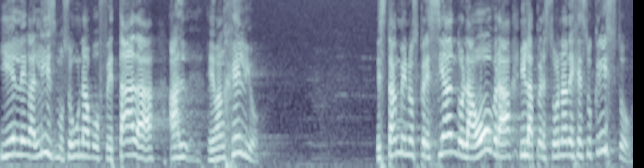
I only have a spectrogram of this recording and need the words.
y el legalismo son una bofetada al Evangelio. Están menospreciando la obra y la persona de Jesucristo.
